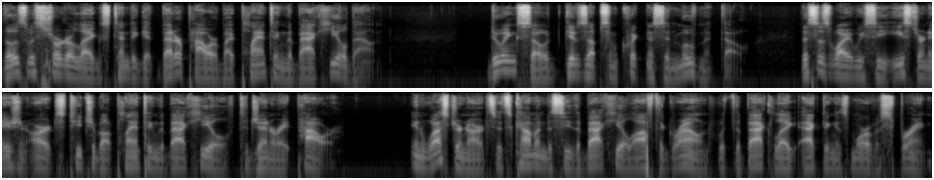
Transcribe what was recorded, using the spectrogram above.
Those with shorter legs tend to get better power by planting the back heel down. Doing so gives up some quickness in movement, though. This is why we see Eastern Asian arts teach about planting the back heel to generate power. In Western arts, it's common to see the back heel off the ground with the back leg acting as more of a spring.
